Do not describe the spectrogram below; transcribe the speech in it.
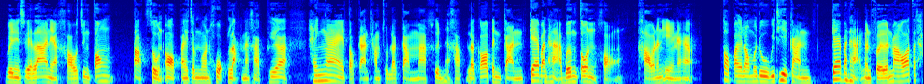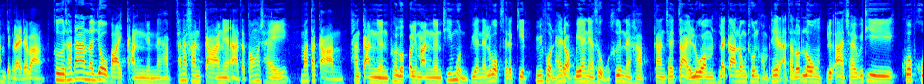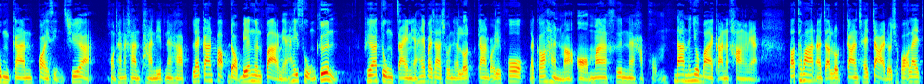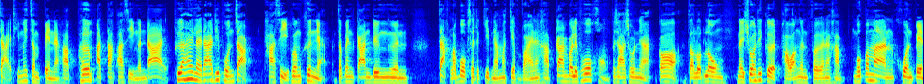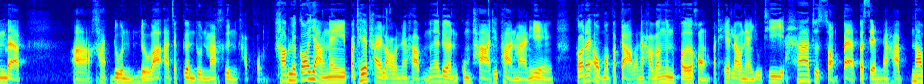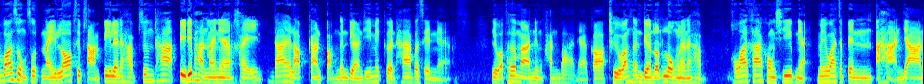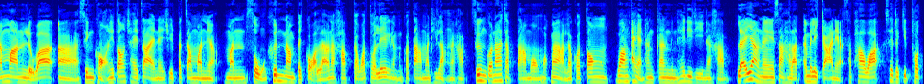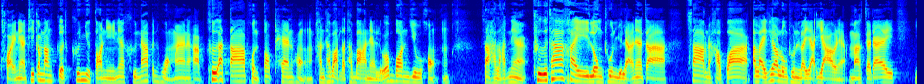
เวเนซุเอลาเนี่ยเขาจึงต้อง ตัดศูนย์ออกไปจำนวน 6 หลักนะครับ เพื่อให้ง่ายต่อการทำธุรกรรมมากขึ้นนะครับ แล้วก็เป็นการแก้ปัญหาเบื้องต้นของเขานั่นเองนะครับต่อไปเรามาดูวิธีการแก้ปัญหาเงินเฟ้อกันมาว่าจะทำอย่างไรได้บ้าง คือถ้าด้านนโยบายการเงินนะครับ ธนาคารกลางเนี่ยอาจจะต้องใช้มาตรการทางการเงินเพื่อลดปริมาณเงินที่หมุนเวียนในระบบเศรษฐกิจ มีผลให้ดอกเบี้ยเนี่ยสูงขึ้นนะครับ การใช้จ่ายรวมและการลงทุนของประเทศอาจจะลดลง หรืออาจใช้วิธีควบคุมการปล่อยสินเชื่อ ของธนาคารพาณิชย์นะครับ และการปรับดอกเบี้ยเงินฝากเนี่ยให้สูงขึ้น เพื่อจูงใจเนี่ยให้ประชาชนเนี่ยลดการบริโภค แล้วก็หันมาออมมากขึ้นนะครับผมด้านนโยบายการคลังเนี่ยรัฐบาลอาจจะลดการใช้จ่ายโดยเฉพาะรายจ่ายที่ไม่จำเป็นนะครับ เพิ่มอัตราภาษีเงินได้ เพื่อให้รายได้ที่พ้นจากภาษีเพิ่มขึ้นเนี่ยจะเป็นการดึงเงินจากระบบเศรษฐกิจเนี่ยมาเก็บไว้นะครับ การบริโภคของประชาชนเนี่ยก็จะลดลงในช่วงที่เกิดภาวะเงินเฟ้อนะครับ งบประมาณควรเป็นแบบ ขาดดุลหรือว่าอาจจะเกินดุลมากขึ้นครับผมครับแล้วก็อย่างในประเทศไทยเรานะครับเมื่อเดือนกุมภาที่ผ่านมานี่เอง ก็ได้ออกมาประกาศแล้วนะครับว่าเงินเฟอ้อของประเทศเราเนี่ยอยู่ที่ 5.28%นะครับนับว่าสูงสุดในรอบ 13 ปีเลยนะครับ ซึ่งถ้าปีที่ผ่านมาเนี่ยใครได้รับการปรับเงินเดือนที่ไม่เกิน 5%เนี่ยหรือว่าเพิ่มมา 1,000 บาทเนี่ยก็ถือว่าเงินเดือนลดลงเลยนะครับ เพราะว่าค่าครองชีพเนี่ยไม่ว่าจะเป็นอาหารยาน้ำมัน หรือว่าอ่าสิ่งของที่ต้องใช้จ่ายในชีวิตประจำวันเนี่ยมันสูงขึ้นนำไปก่อนแล้วนะครับแต่ว่าตัวเลขเนี่ยมันก็ตามมาทีหลังนะครับ ซึ่งก็น่าจับตามองมากๆ แล้วก็ต้องวางแผนทางการเงินให้ดีๆนะครับและอย่างในสหรัฐอเมริกาเนี่ยสภาวะเศรษฐกิจถดถอยเนี่ยที่กำลังเกิดขึ้นอยู่ตอนนี้เนี่ยคือน่าเป็นห่วงมากนะครับคืออัตราผลตอบแทนของพันธบัตรรัฐบาลเนี่ยหรือว่าบอลยูของสหรัฐเนี่ยคือถ้าใครลงทุนอยู่แล้วเนี่ยจะ ทราบนะครับว่าอะไรที่เราลงทุนระยะยาวเนี่ยมักจะได้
